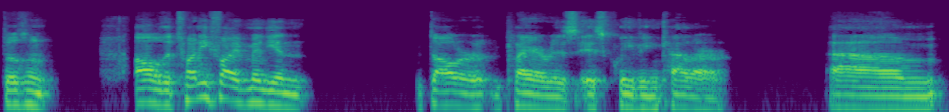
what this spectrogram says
Doesn't. Oh, the 25 million dollar player is is Caoimhín Kelleher. Um,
